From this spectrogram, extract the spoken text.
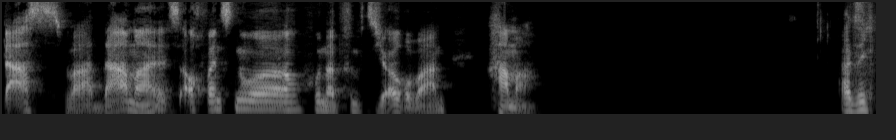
das war damals, auch wenn es nur 150 Euro waren, Hammer. Also ich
